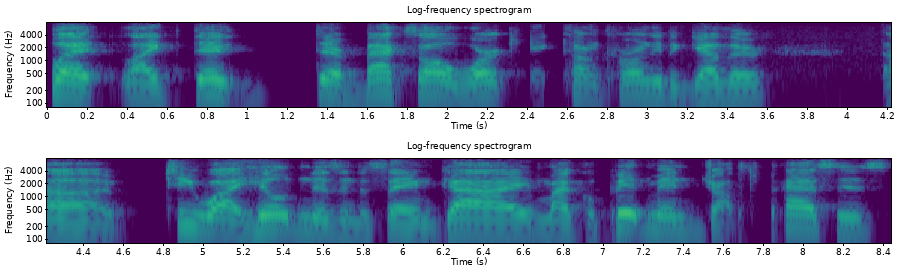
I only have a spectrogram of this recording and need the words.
But like their their backs all work concurrently together. Uh, T.Y. Hilton isn't the same guy. Michael Pittman drops passes.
